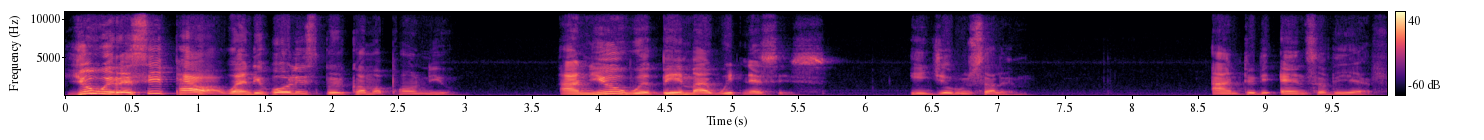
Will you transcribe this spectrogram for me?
You will receive power when the Holy Spirit come upon you, and you will be my witnesses in Jerusalem and to the ends of the earth.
